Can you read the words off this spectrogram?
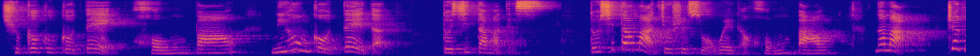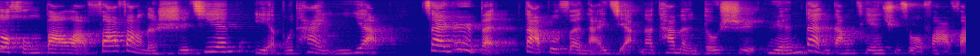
去 go go go day，红包，你 day 的都是大码的。都西德嘛，就是所谓的红包。那么这个红包啊，发放的时间也不太一样。在日本，大部分来讲，那他们都是元旦当天去做发放。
